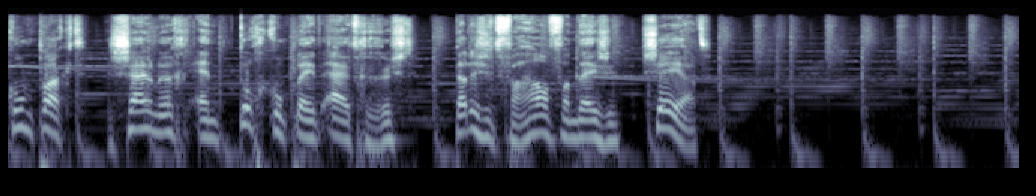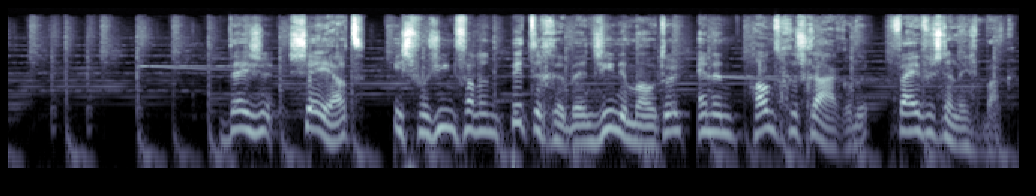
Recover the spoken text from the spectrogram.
Compact, zuinig en toch compleet uitgerust. Dat is het verhaal van deze Seat. Deze Seat is voorzien van een pittige benzinemotor en een handgeschakelde vijfversnellingsbak.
